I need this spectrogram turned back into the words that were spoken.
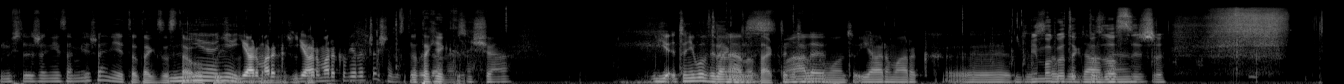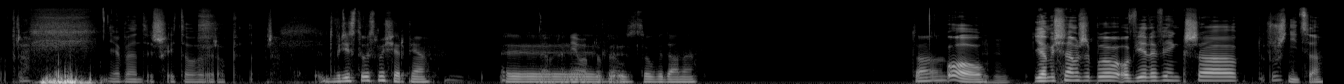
myślę, że nie zamierzenie to tak zostało. nie, nie, wydane, Jarmark, że tak- Jarmark o wiele wcześniej został No tak wydany. jak- W sensie... Je, to nie było wydane no z tak, tego no ale- momentu. Jarmark y, Nie mogło tak wydany... pozostać, że... Dobra. Nie będę już hejtował Europy, dobra. 28 sierpnia Dobra, nie ma yy, problemu. został wydany. To Wow, Mhm. ja myślałem, że była o wiele większa różnica.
